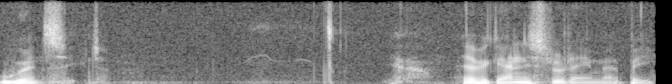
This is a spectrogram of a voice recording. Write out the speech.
uanset. Ja, jeg vil gerne lige slutte af med at bede.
